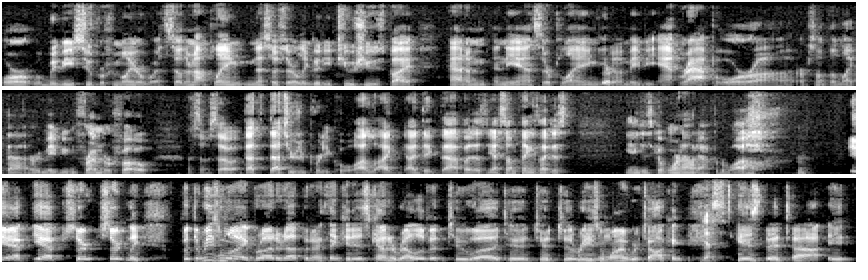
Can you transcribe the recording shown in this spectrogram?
or would be super familiar with. So they're not playing necessarily Goody Two Shoes by Adam and the Ants. They're playing, you know, maybe Ant Rap or uh, or something like that, or maybe even Friend or Foe. Or so, so that's that's usually pretty cool. I, I, I dig that. But yeah, some things I just yeah, you just get worn out after a while. Yeah, yeah, cer- certainly. But the reason why I brought it up, and I think it is kind of relevant to uh, to, to to the reason why we're talking, Yes. is that uh, it,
